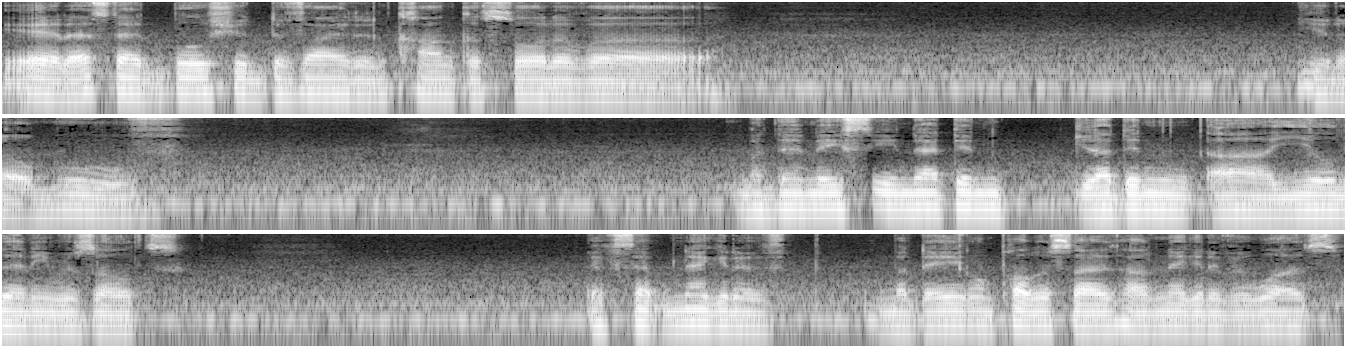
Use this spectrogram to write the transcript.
Yeah, that's that bullshit divide and conquer sort of uh you know, move. But then they seen that didn't that didn't uh, yield any results. Except negative. But they ain't gonna publicize how negative it was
